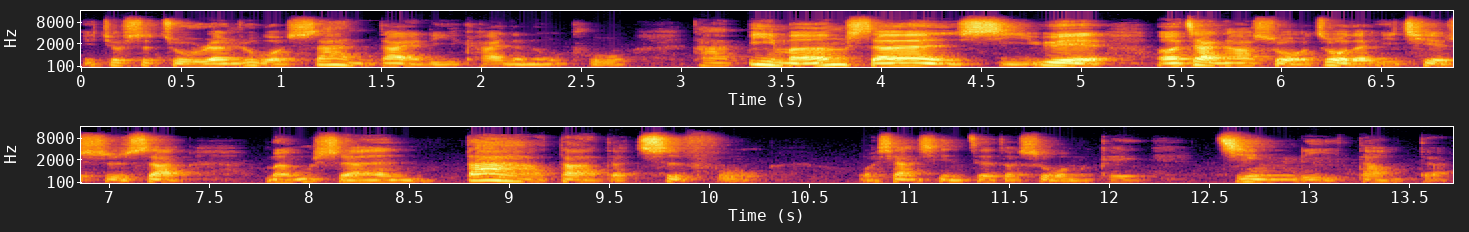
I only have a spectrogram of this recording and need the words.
也就是主人如果善待离开的奴仆，他必蒙神喜悦，而在他所做的一切事上蒙神大大的赐福。我相信这都是我们可以经历到的。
